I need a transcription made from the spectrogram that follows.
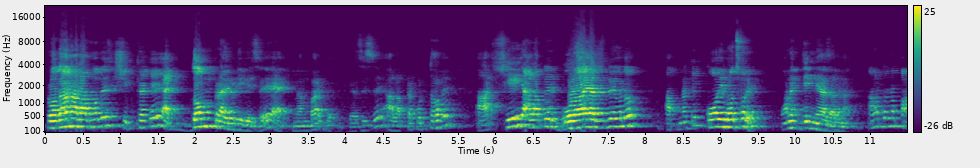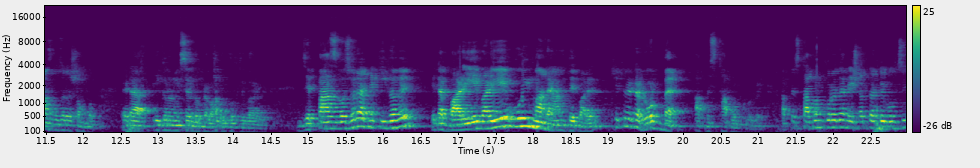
প্রধান আলাপ হবে যে শিক্ষাকে একদম প্রায়োরিটি বেসে এক নাম্বার বেসিসে আলাপটা করতে হবে। আর সেই আলাপের গোড়ায় আসবে হলো আপনাকে কয় বছরে? অনেক দিন নেওয়া যাবে না। আমার ধারণা পাঁচ বছরে সম্ভব। এটা ইকোনমিক্সের লোকরা ভালো বলতে পারবে। যে পাঁচ বছরে আপনি কীভাবে এটা বাড়িয়ে বাড়িয়ে ওই মানে আনতে পারেন, সেটার একটা রোড ম্যাপ আপনি স্থাপন করবেন। আপনি স্থাপন করে দেন, এই সরকারকে বলছি।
